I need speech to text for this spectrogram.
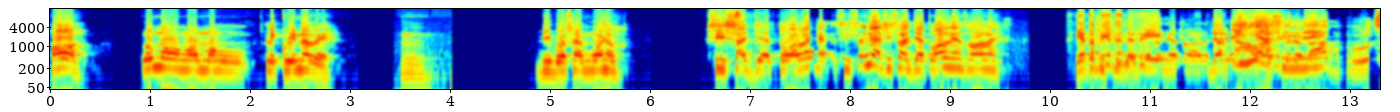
Oh, lu mau ngomong league winner ya? Hmm. Di bawah Samuel. Sisa jadwalnya, sisa enggak sisa jadwalnya soalnya. Ya tapi Sisa itu dari soalnya. dari Tapi awal iya sih. udah bagus.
